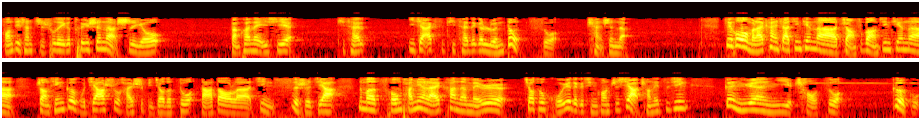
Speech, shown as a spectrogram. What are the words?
房地产指数的一个推升呢，是由板块内一些题材一加 X 题材的一个轮动所产生的。最后我们来看一下今天的涨幅榜，今天呢涨停个股家数还是比较的多，达到了近四十家。那么从盘面来看呢，每日交投活跃的一个情况之下，场内资金更愿意炒作个股。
